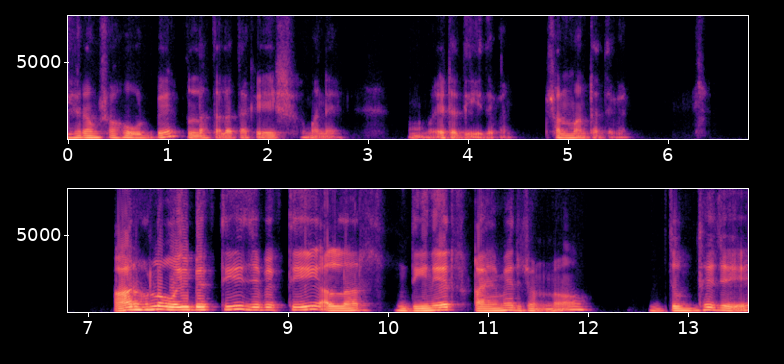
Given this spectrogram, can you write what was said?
এহরাম সহ উঠবে, আল্লাহ তালা তাকে এই মানে এটা দিয়ে দেবেন, সম্মানটা দেবেন। আর হলো ওই ব্যক্তি, যে ব্যক্তি আল্লাহর দিনের কায়েমের জন্য যুদ্ধে যেয়ে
